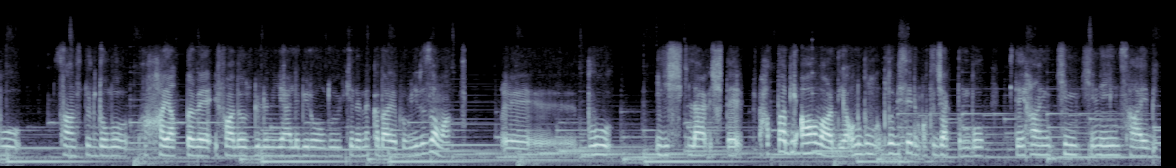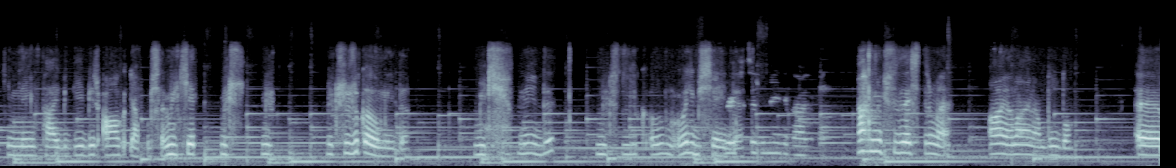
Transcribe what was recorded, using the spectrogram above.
bu sansür dolu hayatta ve ifade özgürlüğünün yerle bir olduğu ülkede ne kadar yapabiliriz ama e, bu ilişkiler işte hatta bir ağ vardı ya onu bul- bulabilseydim atacaktım bu işte hangi kim ki neyin sahibi kim neyin sahibi diye bir ağ yapmışlar. Mülkiyet mülks, mülk, mülksüzlük ağı mıydı? Mülk neydi? Mülksüzlük ağı mı? Öyle bir şeydi. Direktörüneydi galiba. Hah mülksüzleştirme. Aynen aynen buldum. Ee,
